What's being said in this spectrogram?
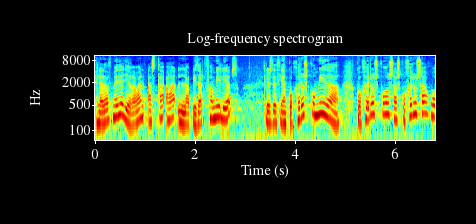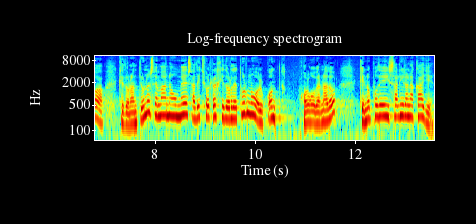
En la Edad Media llegaban hasta a lapidar familias les decían, cogeros comida, cogeros cosas, cogeros agua, que durante una semana, un mes ha dicho el regidor de turno o el, o el gobernador que no podéis salir a la calle.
